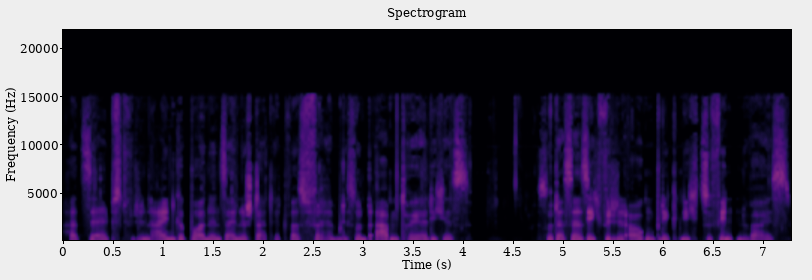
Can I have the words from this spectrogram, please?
hat selbst für den Eingeborenen seine Stadt etwas Fremdes und Abenteuerliches, so dass er sich für den Augenblick nicht zu finden weiß.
